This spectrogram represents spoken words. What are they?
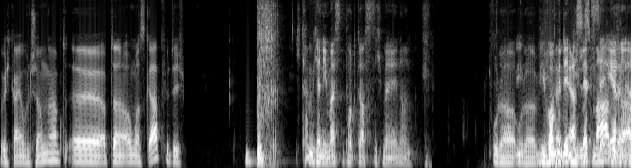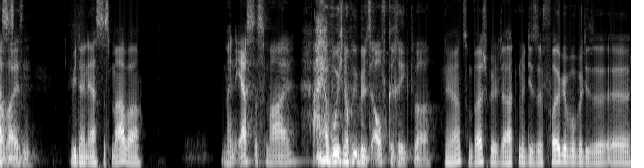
habe ich gar nicht auf dem Schirm gehabt, äh, ob da irgendwas gab für dich? Pff, ich kann mich an die meisten Podcasts nicht mehr erinnern. Oder, wie, oder wie, wie wollen wir denn die letzte Mal, Ehre erstes, erweisen? Wie dein erstes Mal war. Mein erstes Mal. Ah ja, wo ich noch übelst aufgeregt war. Ja, zum Beispiel. Da hatten wir diese Folge, wo wir diese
